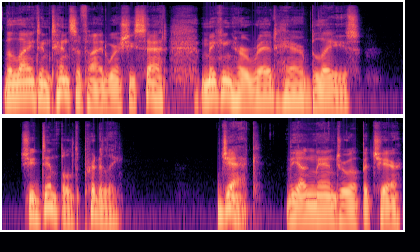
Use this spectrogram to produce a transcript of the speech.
The light intensified where she sat, making her red hair blaze. She dimpled prettily. Jack, the young man drew up a chair.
